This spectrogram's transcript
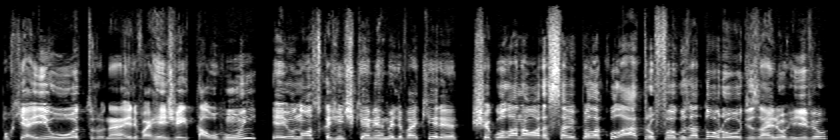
Porque aí o outro, né, ele vai rejeitar o ruim e aí o nosso que a gente quer mesmo ele vai querer. Chegou lá na hora, saiu pela culatra. O Fergus adorou o design horrível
